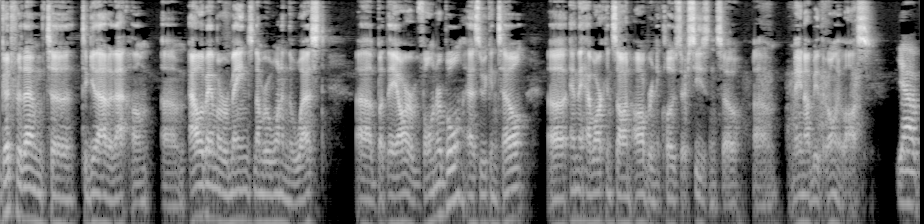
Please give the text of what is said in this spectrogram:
good for them to to get out of that hump. Um, Alabama remains number one in the West, uh, but they are vulnerable as we can tell, uh, and they have Arkansas and Auburn to close their season. So um, may not be their only loss. Yeah,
